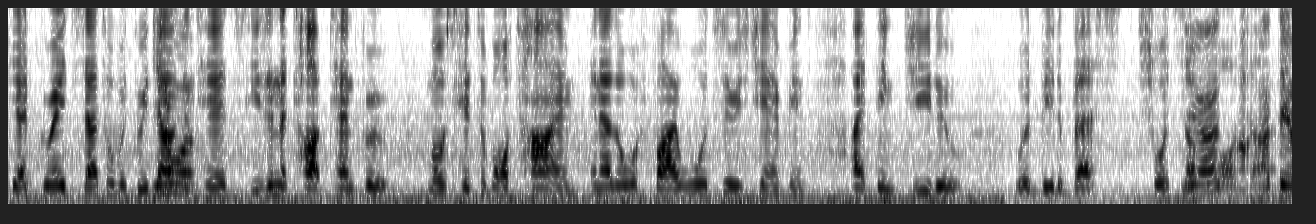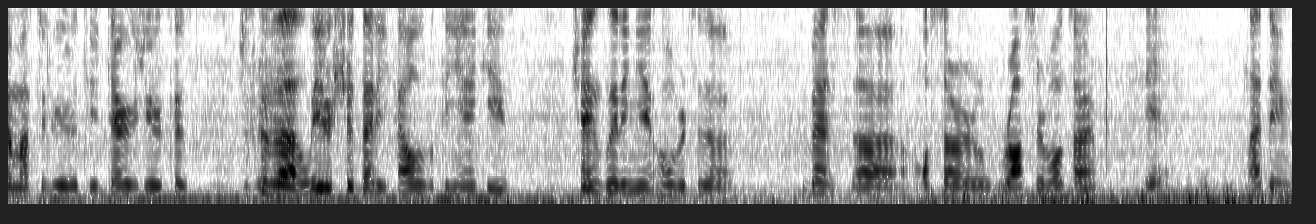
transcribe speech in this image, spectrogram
he had great stats, over 3,000 what? hits. He's in the top 10 for most hits of all time, and has over five World Series champions. I think Jeter would be the best shortstop yeah, of all I, time. I think I'm gonna have to agree with you, Derek Jeter, because just because Yeah. of that leadership that he held with the Yankees, translating it over to the best uh, All-Star roster of all time. Yeah. I think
